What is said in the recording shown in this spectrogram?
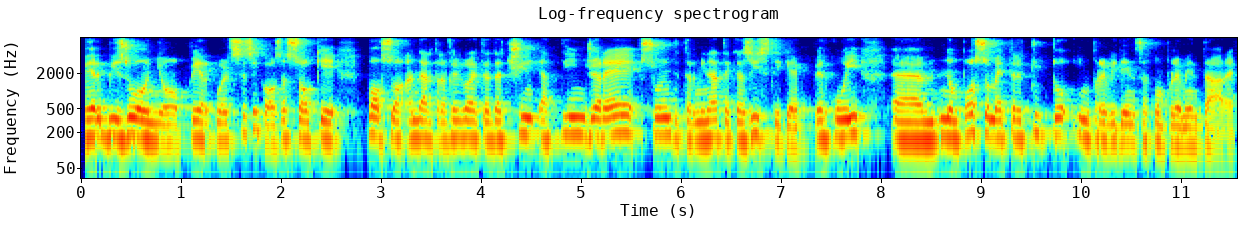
aver bisogno per qualsiasi cosa, so che posso andare tra virgolette ad attingere solo in determinate casistiche, per cui ehm, non posso mettere tutto in previdenza complementare.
